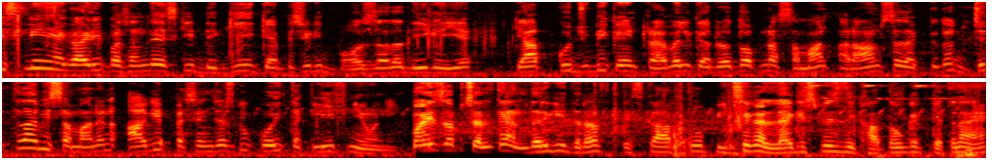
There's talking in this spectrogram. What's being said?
इसलिए ये गाड़ी पसंद है, इसकी डिग्गी कैपेसिटी बहुत ज़्यादा दी गई है कि आप कुछ भी कहीं ट्रैवल कर रहे हो तो अपना सामान आराम से रखते हो। तो जितना भी सामान है ना, आगे पैसेंजर्स को कोई तकलीफ़ नहीं होनी। वाइज अब चलते हैं अंदर की तरफ़। इसका आपको पीछे का लेग स्पेस दिखाता हूँ कि कितना है।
